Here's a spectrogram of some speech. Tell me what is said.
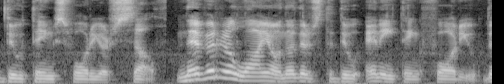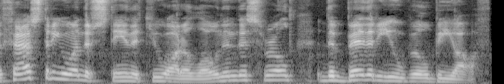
do things for yourself. Never rely on others to do anything for you. The faster you understand that you are alone in this world, the better you will be off.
